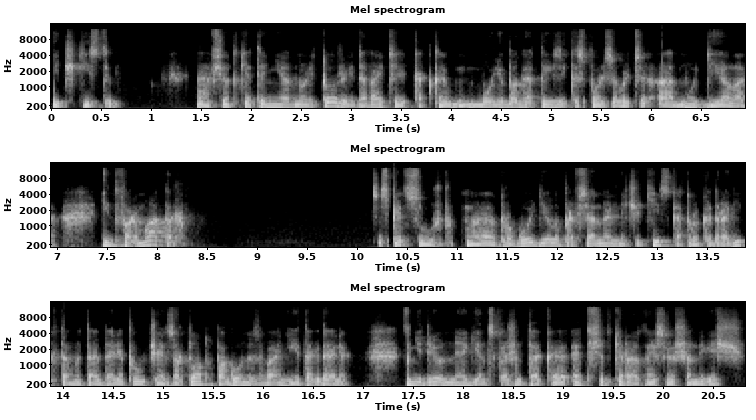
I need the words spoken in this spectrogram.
и чекистами. А все-таки это не одно и то же, и давайте как-то более богатый язык использовать. Одно дело информатор спецслужб, а другое дело профессиональный чекист, который кадровик там и так далее, получает зарплату, погоны, звания и так далее. Внедренный агент, скажем так. Это все-таки разные совершенно вещи.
